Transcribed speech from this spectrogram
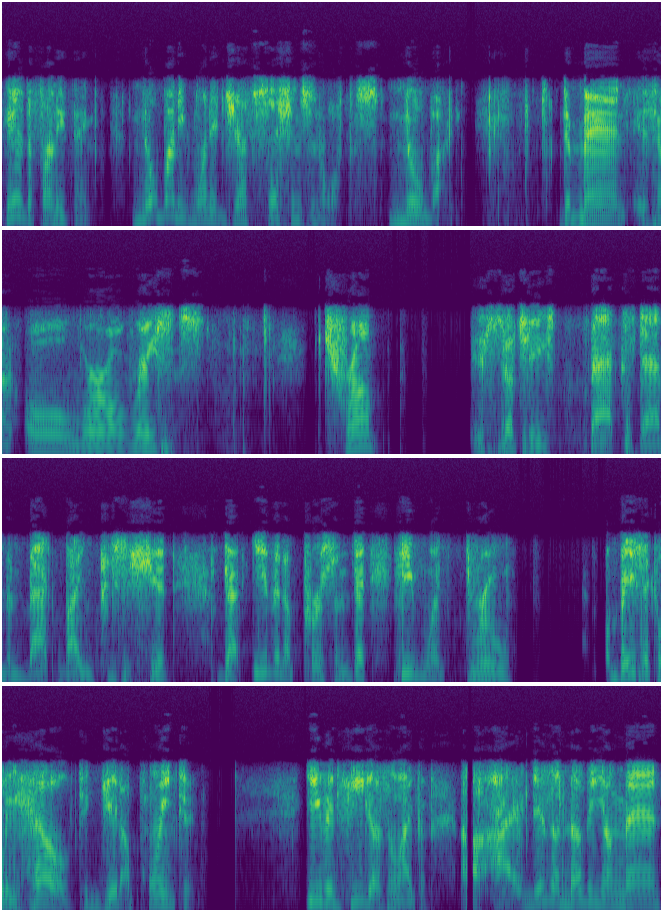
Here's the funny thing nobody wanted Jeff Sessions in office. Nobody. The man is an old world racist. Trump is such a backstabbing, backbiting piece of shit that even a person that he went through basically hell to get appointed, even he doesn't like him. Uh, I, there's another young man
